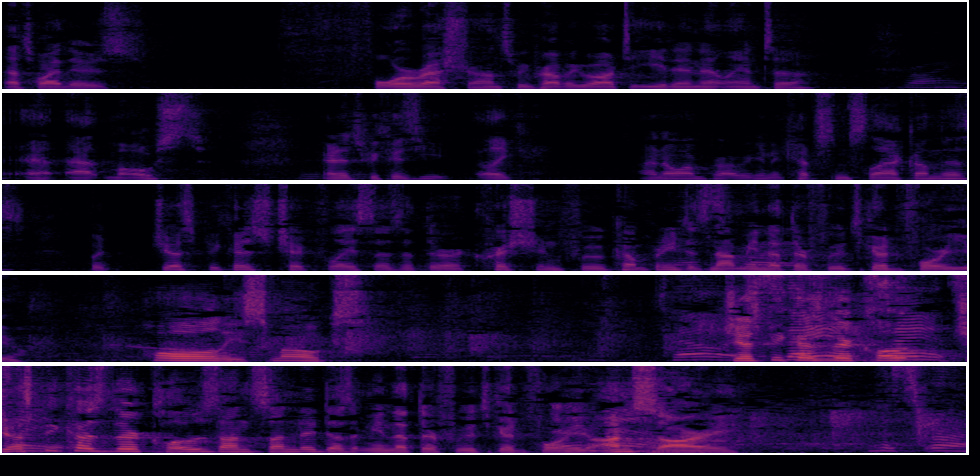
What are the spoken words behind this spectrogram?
That's why there's four restaurants we probably go out to eat in Atlanta Right. at, at most. And it's because you, like, I know I'm probably going to catch some slack on this, but just because Chick fil A says that they're a Christian food company does That's not mean that their food's good for you. Holy smokes. Tell it. Just Say because they're closed just say it. because they're closed on Sunday doesn't mean that their food's good for you. I'm sorry. That's right.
